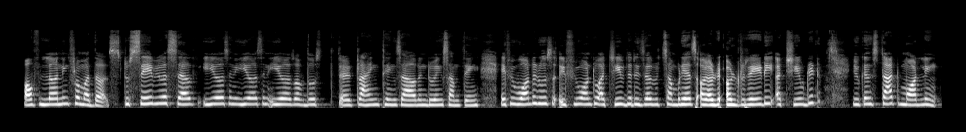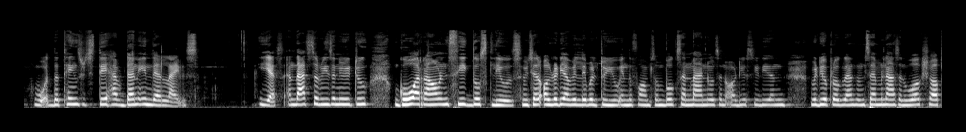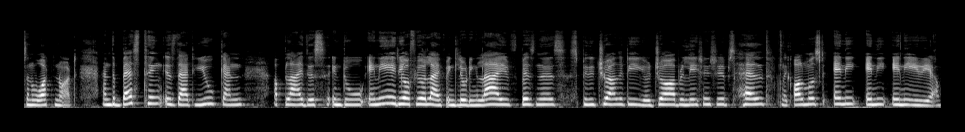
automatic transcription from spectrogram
of learning from others. To save yourself years and years and years of those uh, trying things out and doing something. If you want to do if you want to achieve the result which somebody has already achieved it you can start modeling the things which they have done in their lives Yes, and that's the reason you need to go around and seek those clues which are already available to you in the forms of books and manuals and audio CDs and video programs and seminars and workshops and whatnot. And the best thing is that you can apply this into any area of your life, including life, business, spirituality, your job, relationships, health, like almost any, any, any area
